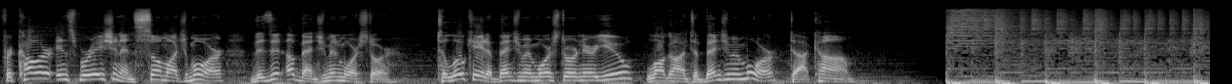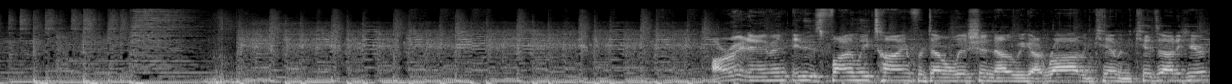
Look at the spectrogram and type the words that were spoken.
For color, inspiration, and so much more, visit a Benjamin Moore store. To locate a Benjamin Moore store near you, log on to benjaminmoore.com. All right, Eamon, it is finally time for demolition. Now that we got Rob and Kim and the kids out of here,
